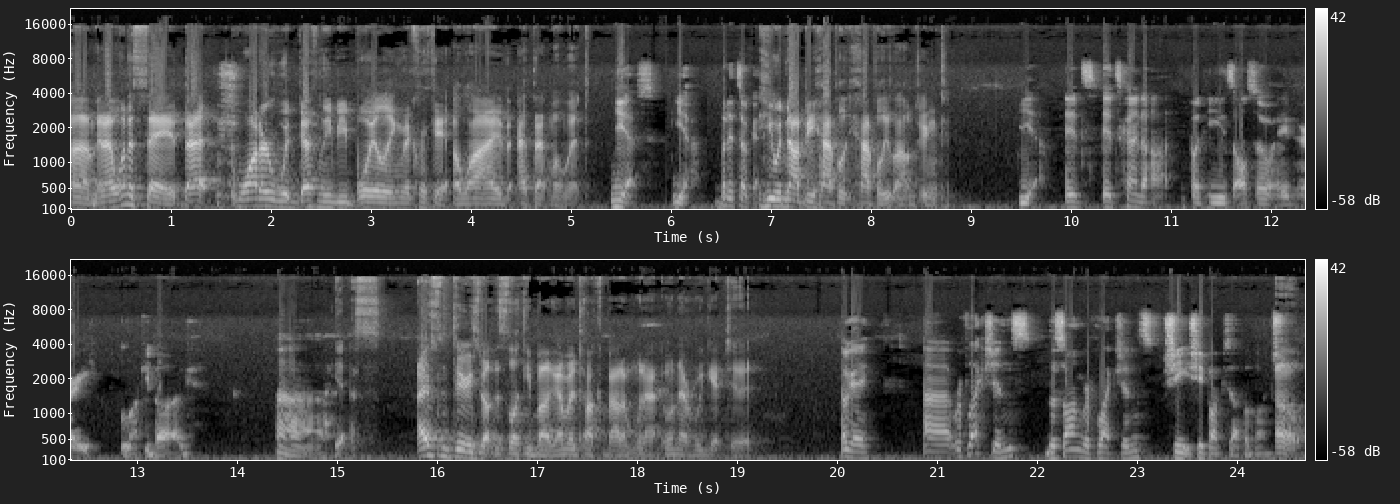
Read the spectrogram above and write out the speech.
Um, and I want to say that water would definitely be boiling the cricket alive at that moment. yes, yeah, but it's okay. He would not be happily happily lounging. Yeah, it's it's kind of hot, but he's also a very lucky bug. Uh, Yes. I have some theories about this lucky bug. I'm going to talk about them when I, whenever we get to it. okay, uh, reflections. The song reflections. She she fucks up a bunch. Oh,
